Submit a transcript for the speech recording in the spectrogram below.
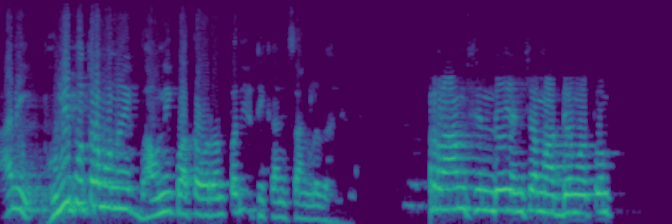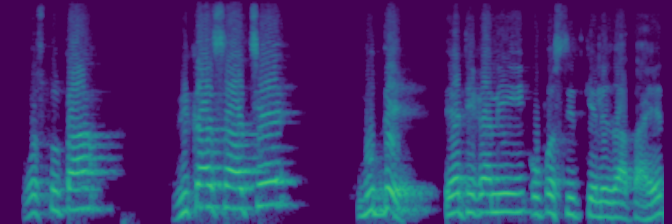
आणि भूमिपुत्र म्हणून एक भावनिक वातावरण पण या ठिकाणी चांगलं झालेलं आहे. राम शिंदे यांच्या माध्यमातून वस्तुता विकासाचे मुद्दे या ठिकाणी उपस्थित केले जात आहेत.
